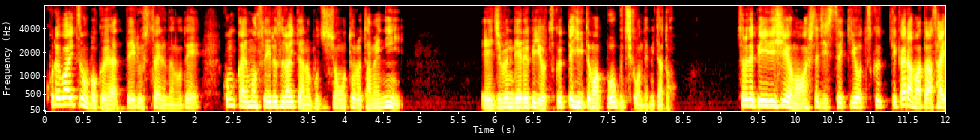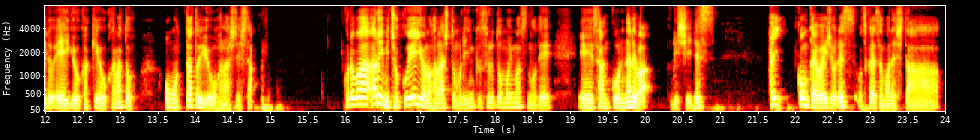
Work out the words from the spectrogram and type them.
これはいつも僕がやっているスタイルなので、今回もセールスライターのポジションを取るために、え自分で LP を作ってヒートマップをぶち込んでみたと。それで PDCA を回して実績を作ってからまた再度営業をかけようかなと思ったというお話でした。これはある意味直営業の話ともリンクすると思いますので、え、参考になれば嬉しいです。はい、今回は以上です。お疲れ様でした。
